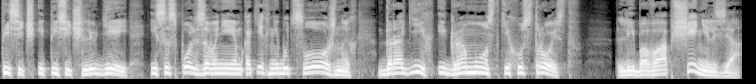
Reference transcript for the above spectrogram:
тысяч и тысяч людей и с использованием каких-нибудь сложных, дорогих и громоздких устройств, либо вообще нельзя.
